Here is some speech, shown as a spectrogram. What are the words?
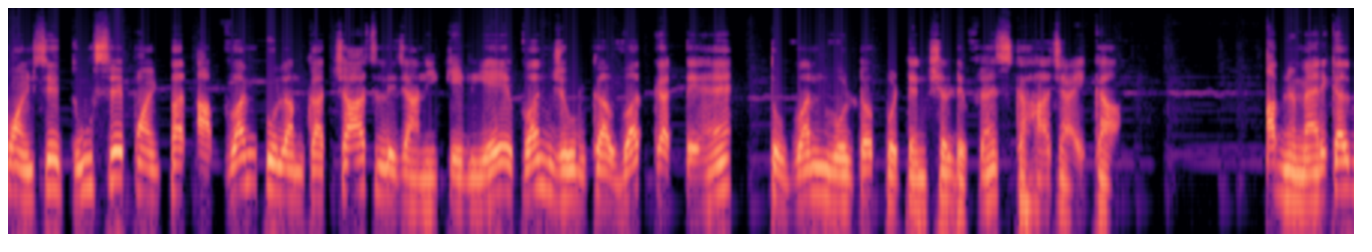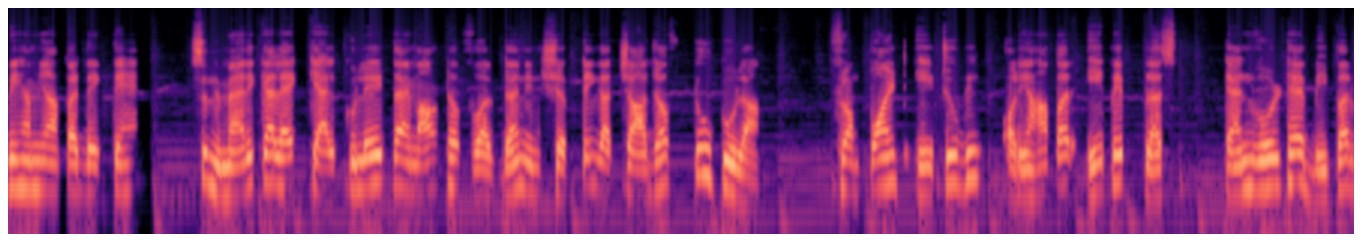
पॉइंट से दूसरे पॉइंट पर आप वन कूलम का चार्ज ले जाने के लिए वन जूल का वर्क करते हैं तो one volt of potential difference कहा जाएगा। अब न्यूमेरिकल भी हम यहाँ पर देखते हैं। सो न्यूमेरिकल है calculate the amount of work done in shifting a charge of two coulomb from point A to B और यहाँ पर ए पे प्लस टेन वोल्ट है बी पर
